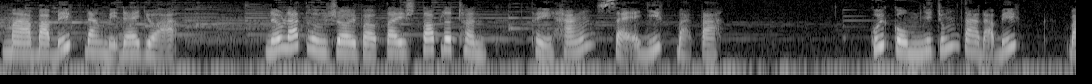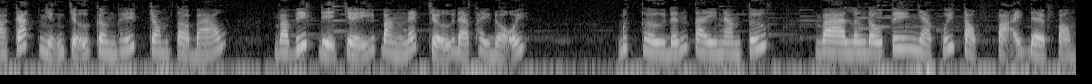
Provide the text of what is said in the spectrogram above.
mà bà biết đang bị đe dọa. Nếu lá thư rơi vào tay Stapleton, thì hắn sẽ giết bà ta. Cuối cùng như chúng ta đã biết, bà cắt những chữ cần thiết trong tờ báo và viết địa chỉ bằng nét chữ đã thay đổi. Bức thư đến tay Nam Tước và lần đầu tiên nhà quý tộc phải đề phòng.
